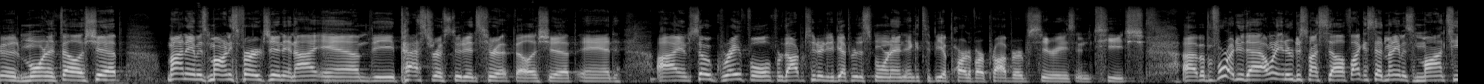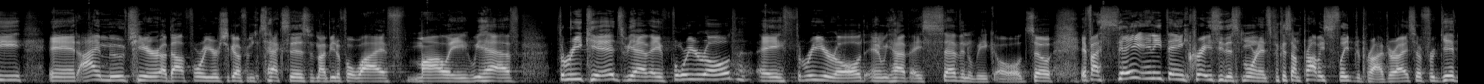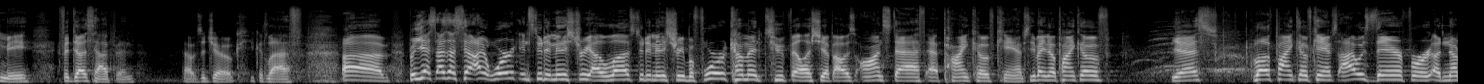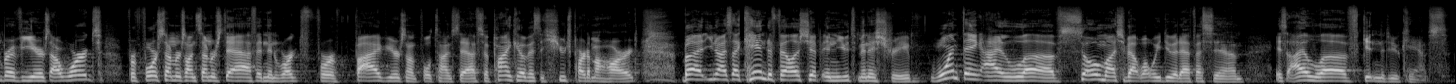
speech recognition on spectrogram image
Good morning, fellowship. My name is Monty Spurgeon, and I am the pastor of students here at Fellowship. And I am so grateful for the opportunity to be up here this morning and get to be a part of our Proverbs series and teach. Uh, but before I do that, I want to introduce myself. Like I said, my name is Monty, and I moved here about four years ago from Texas with my beautiful wife, Molly. We have three kids. We have a four year old, a three year old, and we have a seven week old. So if I say anything crazy this morning, it's because I'm probably sleep deprived, all right? So forgive me if it does happen. That was a joke. You could laugh. Um, but yes, as I said, I work in student ministry. I love student ministry. Before coming to fellowship, I was on staff at Pine Cove camps. Anybody know Pine Cove? Yes? Love Pine Cove camps. I was there for a number of years. I worked for four summers on summer staff and then worked for five years on full time staff. So Pine Cove has a huge part of my heart. But, you know, as I came to fellowship in youth ministry, one thing I love so much about what we do at FSM is I love getting to do camps.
